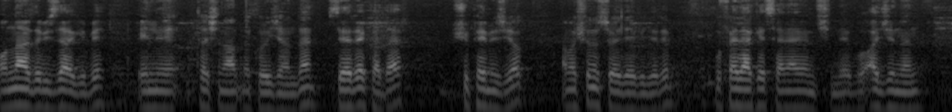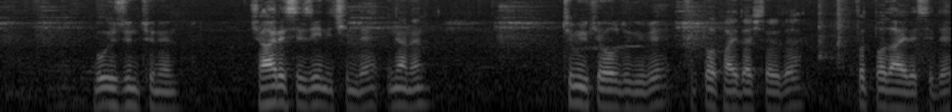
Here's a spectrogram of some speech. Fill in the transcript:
Onlar da bizler gibi elini taşın altına koyacağından zerre kadar şüphemiz yok. Ama şunu söyleyebilirim. Bu felaket senaryonun içinde, bu acının, bu üzüntünün, çaresizliğin içinde inanın tüm ülke olduğu gibi futbol paydaşları da, futbol ailesi de,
